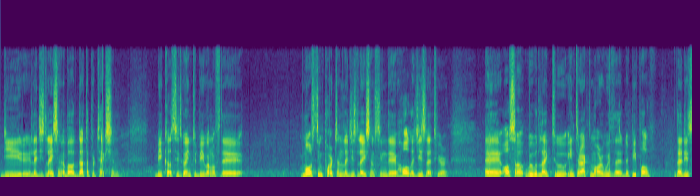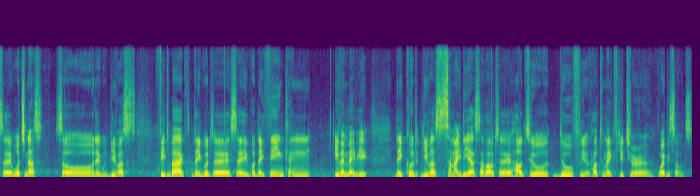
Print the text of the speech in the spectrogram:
the legislation about data protection, because it's going to be one of the most important legislations in the whole legislature. Uh, also, we would like to interact more with uh, the people that is uh, watching us. So they would give us feedback, they would uh, say what they think, and even maybe they could give us some ideas about uh, how to do, how to make future webisodes.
